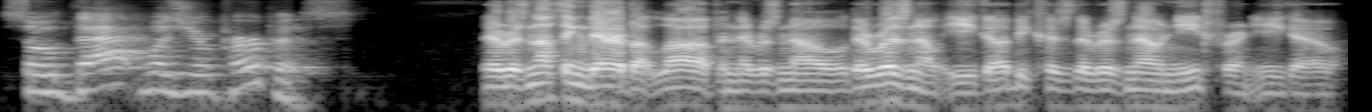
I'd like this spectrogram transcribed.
So that was your purpose. There was nothing there but love, and there was no there was no ego because there was no need for an ego.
